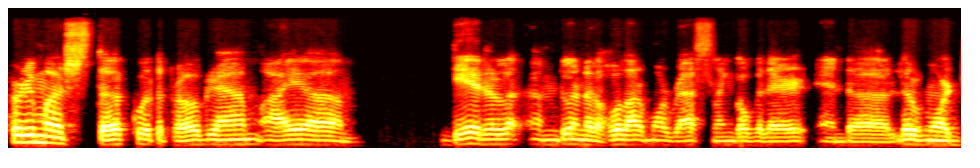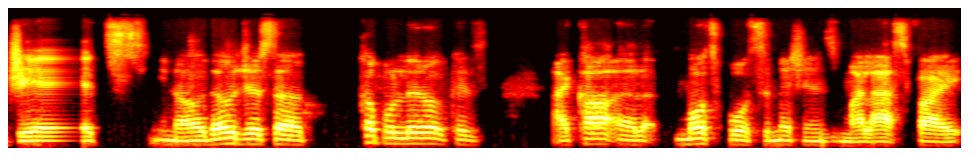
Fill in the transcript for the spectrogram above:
Pretty much stuck with the program. I um did I'm doing a whole lot more wrestling over there and uh, a little more jits. You know, that was just a couple little because I caught uh, multiple submissions my last fight.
